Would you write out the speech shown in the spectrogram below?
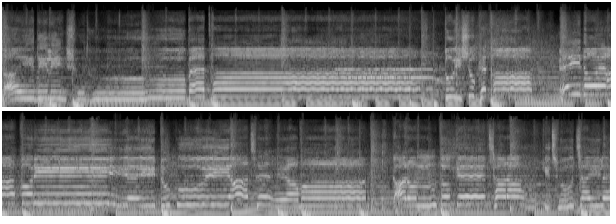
তাই দিলি শুধু ব্যথা। সুখে থাক, এই দয়া করি, এইটুকুই আছে আমার। কারণ তোকে ছাড়া কিছু চাইলে,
